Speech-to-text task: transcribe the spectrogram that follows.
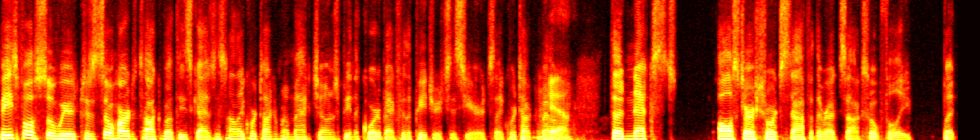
baseball's so weird because it's so hard to talk about these guys. It's not like we're talking about Mac Jones being the quarterback for the Patriots this year. It's like we're talking about Yeah. the next All Star shortstop of the Red Sox, hopefully. But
